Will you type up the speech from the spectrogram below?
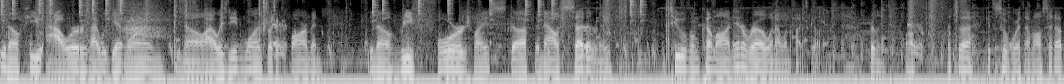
you know, few hours I would get one. You know, I always need one so I could farm and, you know, reforge my stuff. And now suddenly, two of them come on in a row and I want to fight Skeleton. Brilliant. Let's uh, get this over with. I'm all set up.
